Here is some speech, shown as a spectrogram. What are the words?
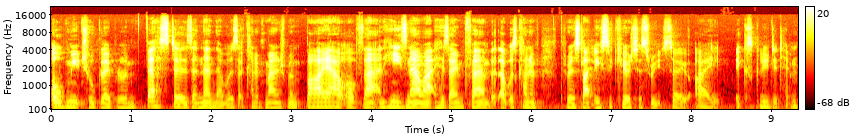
Old Mutual Global Investors, and then there was a kind of management buyout of that, and he's now at his own firm. But that was kind of through a slightly circuitous route, so I excluded him.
